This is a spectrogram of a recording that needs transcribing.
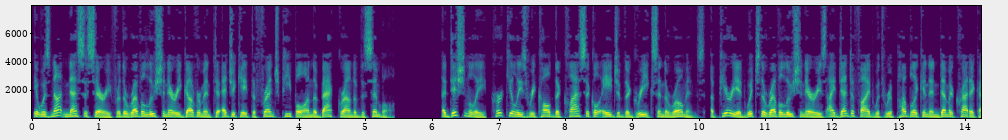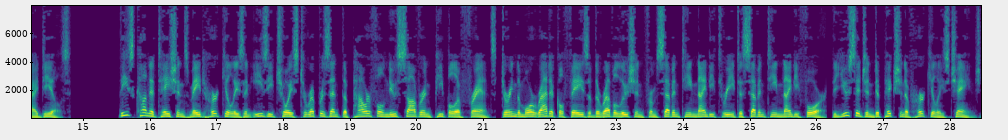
It was not necessary for the revolutionary government to educate the French people on the background of the symbol. Additionally, Hercules recalled the classical age of the Greeks and the Romans, a period which the revolutionaries identified with republican and democratic ideals. These connotations made Hercules an easy choice to represent the powerful new sovereign people of France. During the more radical phase of the revolution from 1793 to 1794, the usage and depiction of Hercules changed.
